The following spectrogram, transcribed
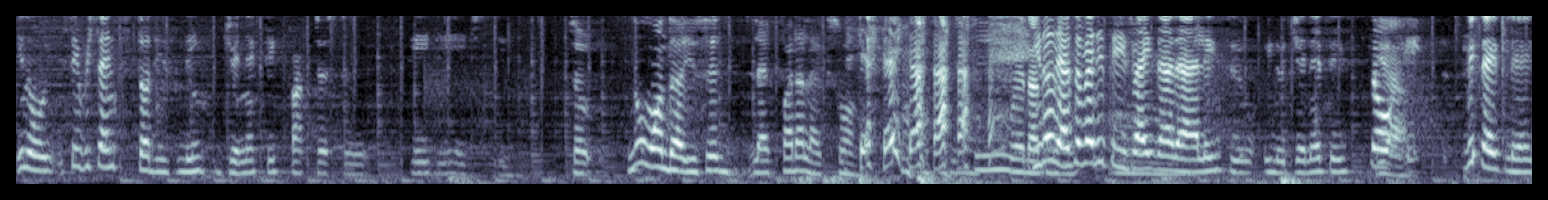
you know, say recent studies link genetic factors to ADHD. So no wonder you said like father like son. you see where that you know, is- there are so many things right now that are linked to you know genetics. So Yeah. eh, recently,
